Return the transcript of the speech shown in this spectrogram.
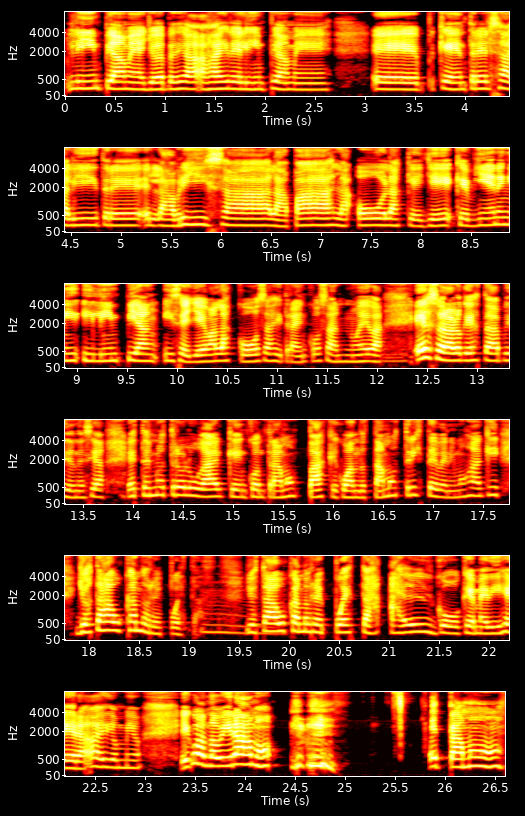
límpiame, yo le pedía aire, límpiame, eh, que entre el salitre, la brisa, la paz, las olas que, que vienen y, limpian y se llevan las cosas y traen cosas nuevas. Eso era lo que yo estaba pidiendo. Decía, este es nuestro lugar, que encontramos paz, que cuando estamos tristes venimos aquí. Yo estaba buscando respuestas. Yo estaba mm. buscando respuestas, algo que me dijera, ay Dios mío. Y cuando viramos, estamos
